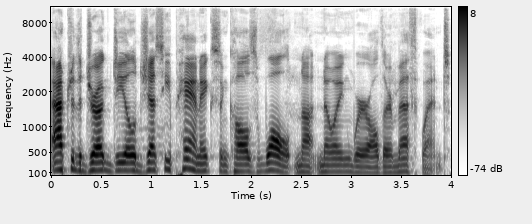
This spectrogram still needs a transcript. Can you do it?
After the drug deal, Jesse panics and calls Walt, not knowing where all their meth went.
